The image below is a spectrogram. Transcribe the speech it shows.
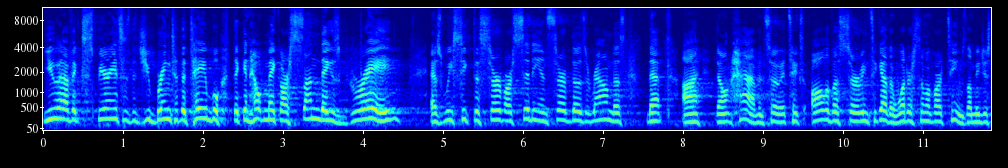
You have experiences that you bring to the table that can help make our Sundays great as we seek to serve our city and serve those around us that I don't have. And so it takes all of us serving together. What are some of our teams? Let me just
